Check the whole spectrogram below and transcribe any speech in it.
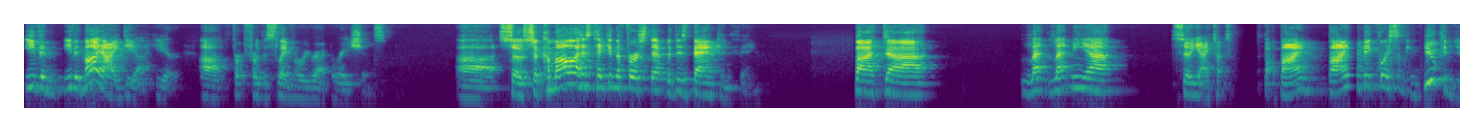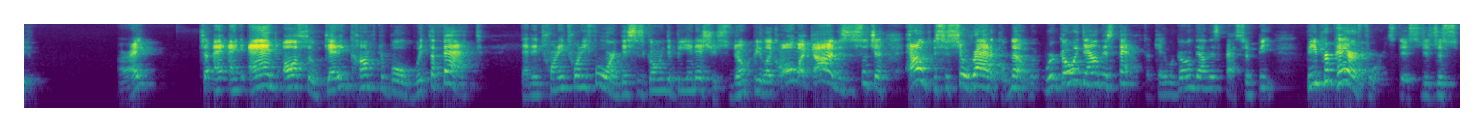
Even even my idea here uh, for for the slavery reparations. Uh, so so Kamala has taken the first step with this banking thing, but uh, let let me. Uh, so yeah, I talked buying buying Bitcoin something you can do. All right. So and and also getting comfortable with the fact that in 2024 this is going to be an issue. So don't be like, oh my God, this is such a how this is so radical. No, we're going down this path. Okay, we're going down this path. So be be prepared for it. This just just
